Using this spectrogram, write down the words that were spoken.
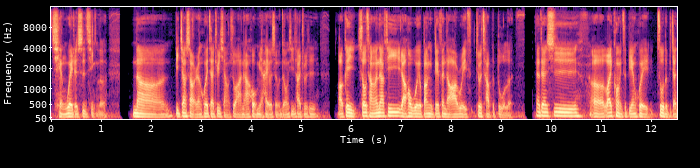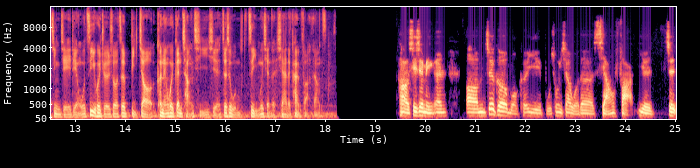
前卫的事情了。那比较少人会再去想说啊，那后面还有什么东西？它就是啊，可以收藏 NFT，然后我有帮你备份到 Archive 就差不多了。那但是呃，Litecoin 这边会做的比较进阶一点，我自己会觉得说这比较可能会更长期一些，这是我自己目前的现在的看法，这样子。好，谢谢明恩。嗯，这个我可以补充一下我的想法，也这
